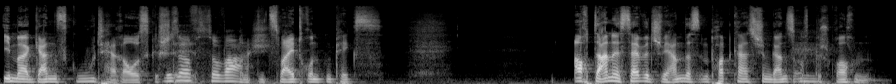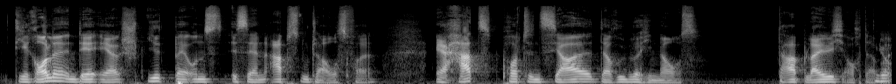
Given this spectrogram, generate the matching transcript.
immer ganz gut herausgestellt. Bis auf Sauvage. Und die Zweitrunden-Picks. Auch Dana Savage, wir haben das im Podcast schon ganz oft besprochen. Die Rolle, in der er spielt bei uns, ist ja ein absoluter Ausfall er hat Potenzial darüber hinaus. Da bleibe ich auch dabei. Jo.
